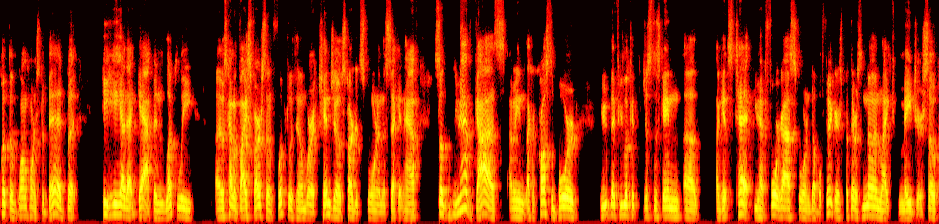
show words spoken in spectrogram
put the Longhorns to bed, but he he had that gap, and luckily uh, it was kind of vice versa and flipped with him, where Kenjo started scoring in the second half. So you have guys, I mean, like across the board. You, if you look at just this game uh, against Tech, you had four guys scoring double figures, but there was none like major. So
